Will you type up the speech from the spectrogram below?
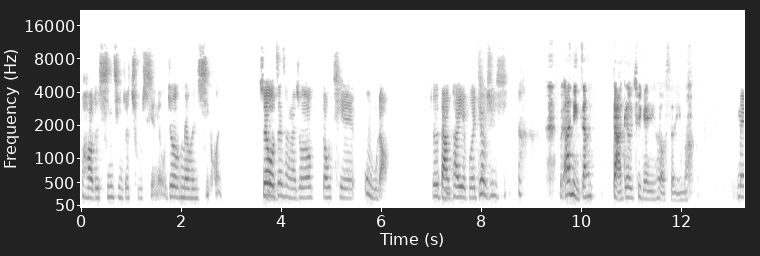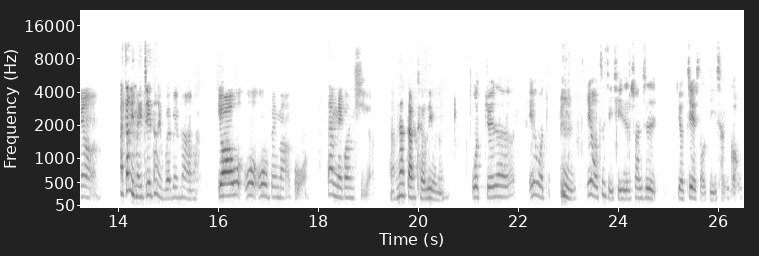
不好的心情就出现了，我就没有很喜欢，所以我嗯。正常来说都都切勿扰，就是打嗯。开也不会跳讯息，啊，你这样打给我去给你会有声音吗？没有啊，啊，这样你没接到，你不会被骂吗？有啊，我我我有被骂过，但没关系啊，啊，那 Doctor Liu 呢？我觉得，因为我 因为我自己其实算是有借手机成功，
